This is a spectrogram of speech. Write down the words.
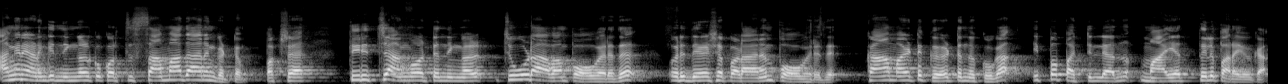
അങ്ങനെയാണെങ്കിൽ നിങ്ങൾക്ക് കുറച്ച് സമാധാനം കിട്ടും. പക്ഷെ തിരിച്ച് അങ്ങോട്ട് നിങ്ങൾ ചൂടാവാൻ പോവരുത്. ഒരു ദേഷ്യപ്പെടാനും പോവരുത്. കാമായിട്ട് കേട്ട് നിൽക്കുക. ഇപ്പൊ പറ്റില്ല എന്ന് മയത്തിൽ പറയുക.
